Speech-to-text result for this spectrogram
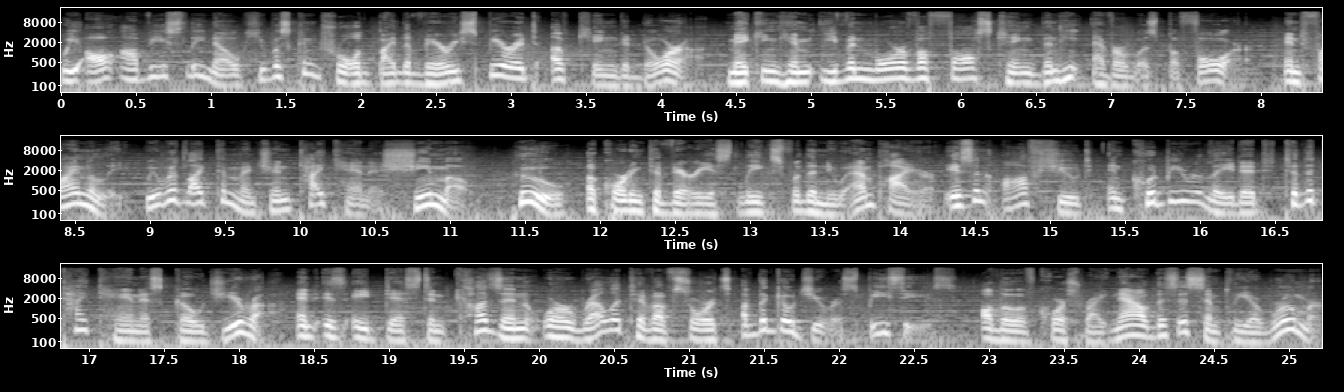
we all obviously know he was controlled by the very spirit of King Ghidorah, making him even more of a false king than he ever was before. And finally, we would like to mention Titanus Shimo, who, according to various leaks for the new empire, is an offshoot and could be related to the Titanus Gojira, and is a distant cousin or relative of sorts of the Gojira species. Although of course right now this is simply a rumor,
